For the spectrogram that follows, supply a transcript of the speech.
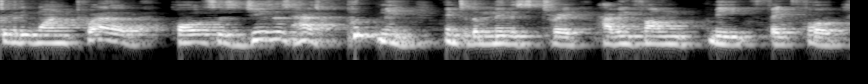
Timothy 1.12, Paul says, Jesus has put me into the ministry, having found me faithful.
